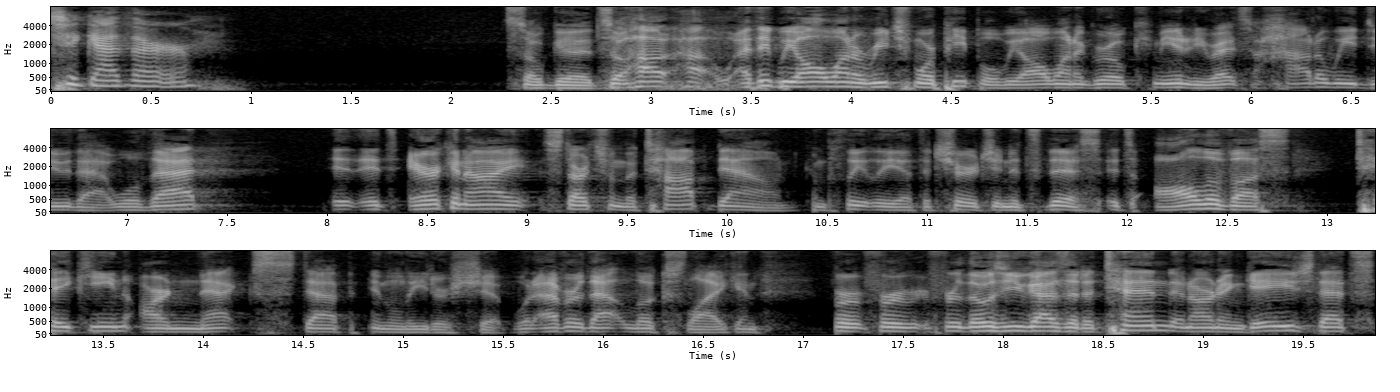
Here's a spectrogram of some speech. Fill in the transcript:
together. So good. So how, how I think we all want to reach more people. We all want to grow community, right? So how do we do that? Well, that it, it's Eric and I starts from the top down completely at the church, and it's this: it's all of us taking our next step in leadership, whatever that looks like. And for, for, for those of you guys that attend and aren't engaged, that's,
